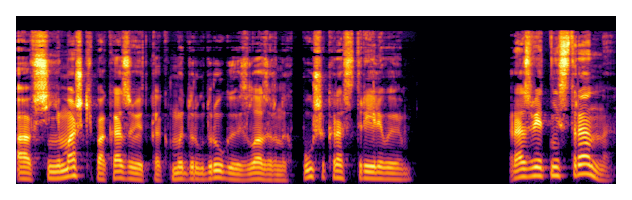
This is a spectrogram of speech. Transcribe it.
А в синемашке показывают, как мы друг друга из лазерных пушек расстреливаем. Разве это не странно?»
